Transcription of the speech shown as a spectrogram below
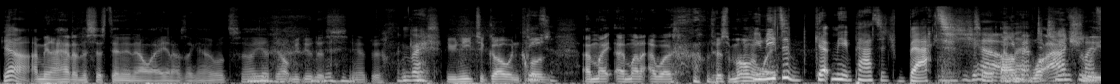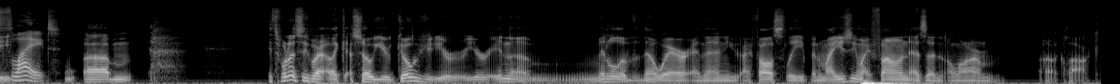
Yeah, I mean, I had an assistant in LA, and I was like, oh, it's, oh you have to help me do this. You have to. Right. You need to go and close. I might. I might. I was. there's a moment. You where need to get me a passage back to. Yeah, to I Um, have well, to change actually- my flight. um, it's one of those things where, like, so you go, you're you're in the middle of nowhere, and then you, I fall asleep, and am I using my phone as an alarm uh, clock?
